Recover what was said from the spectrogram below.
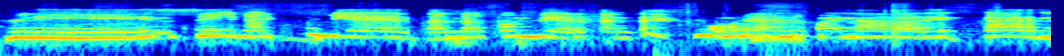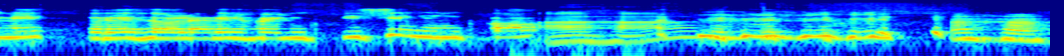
please. Sí, no conviertan, no conviertan. Una empanada de carne, 3 dólares 25. Ajá. Ajá.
